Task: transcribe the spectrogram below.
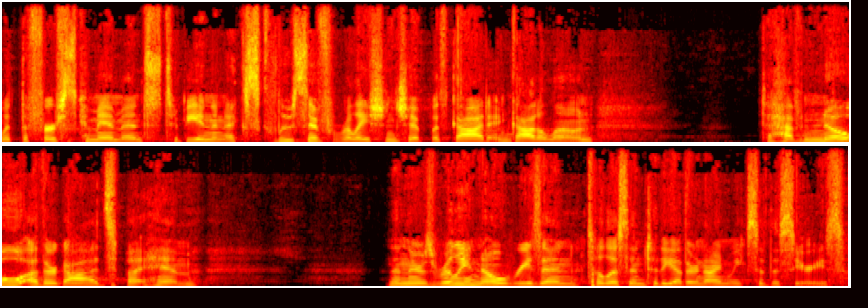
with the first commandment to be in an exclusive relationship with God and God alone, to have no other gods but Him, then there's really no reason to listen to the other nine weeks of the series.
